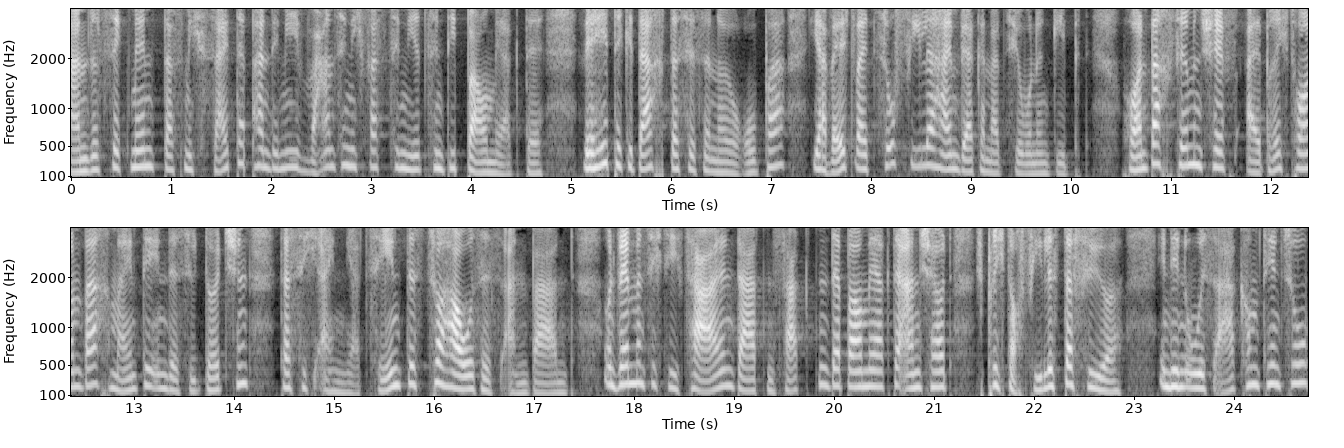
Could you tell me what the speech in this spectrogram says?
Handelssegment, das mich seit der Pandemie wahnsinnig fasziniert, sind die Baumärkte. Wer hätte gedacht, dass es in Europa, ja weltweit so viele Heimwerkernationen gibt? Hornbach-Firmenchef Albrecht Hornbach meinte in der Süddeutschen, dass sich ein Jahrzehnt des Zuhauses anbahnt. Und wenn man sich die Zahlen, Daten, Fakten der Baumärkte anschaut, spricht auch vieles dafür. In den USA kommt hinzu,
